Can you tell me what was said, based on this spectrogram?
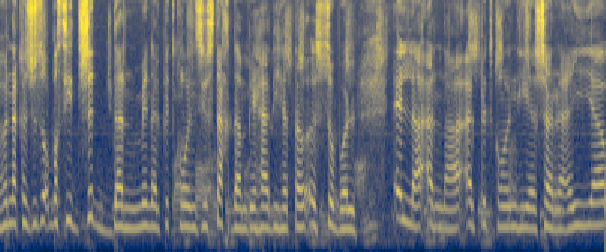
هناك جزء بسيط جدا من البيتكوينز يستخدم بهذه السبل إلا أن البيتكوين هي شرعية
